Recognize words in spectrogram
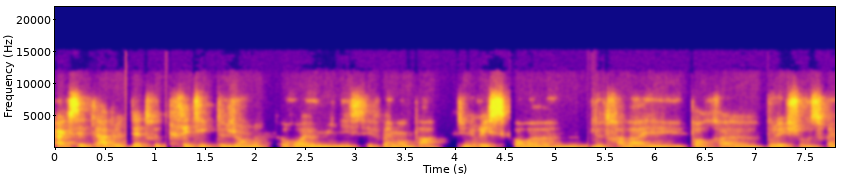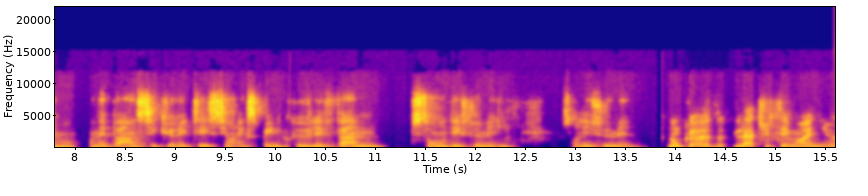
acceptable d'être critique de genre au Royaume-Uni, c'est vraiment pas. C'est un risque pour euh, le travail et pour euh, toutes les choses vraiment. On n'est pas en sécurité si on exprime que les femmes sont des femelles, sont les femelles. Donc euh, là, tu témoignes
